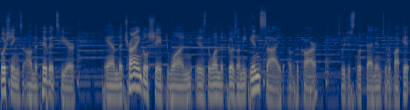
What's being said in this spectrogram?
bushings on the pivots here and the triangle shaped one is the one that goes on the inside of the car. So we just slip that into the bucket.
